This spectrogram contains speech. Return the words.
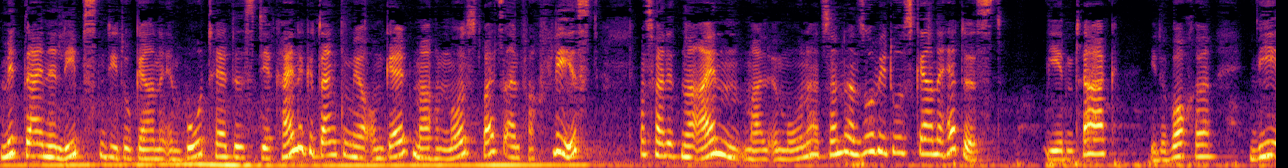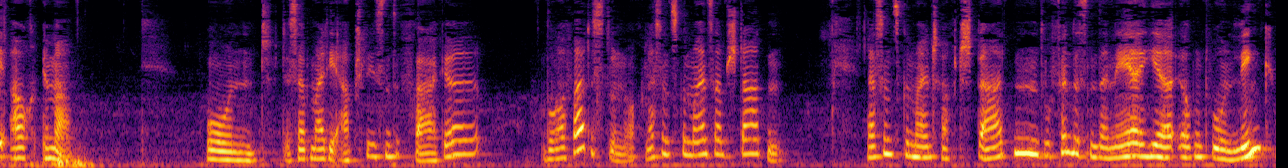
mit deinen Liebsten, die du gerne im Boot hättest, dir keine Gedanken mehr um Geld machen musst, weil es einfach fließt, und zwar nicht nur einmal im Monat, sondern so, wie du es gerne hättest. Jeden Tag, jede Woche, wie auch immer. Und deshalb mal die abschließende Frage, worauf wartest du noch? Lass uns gemeinsam starten. Lass uns Gemeinschaft starten. Du findest in der Nähe hier irgendwo einen Link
